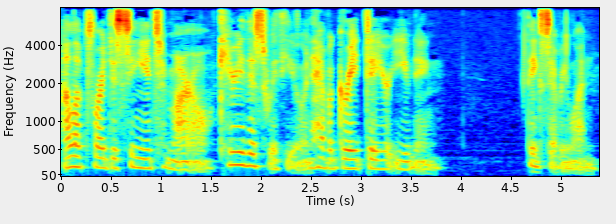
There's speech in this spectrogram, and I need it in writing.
I look forward to seeing you tomorrow. Carry this with you and have a great day or evening. Thanks, everyone.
